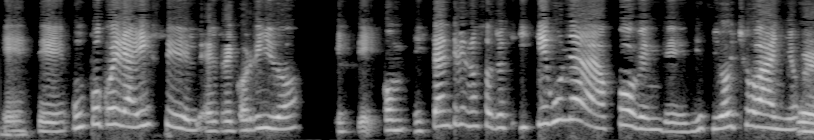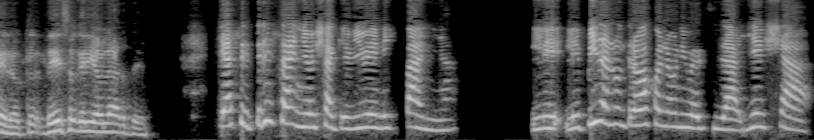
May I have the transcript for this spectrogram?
este, un poco era ese el, recorrido, este, está entre nosotros, y que una joven de 18 años... Bueno, de eso quería hablarte. Que hace tres años ya que vive en España, le, le pidan un trabajo en la universidad y ella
